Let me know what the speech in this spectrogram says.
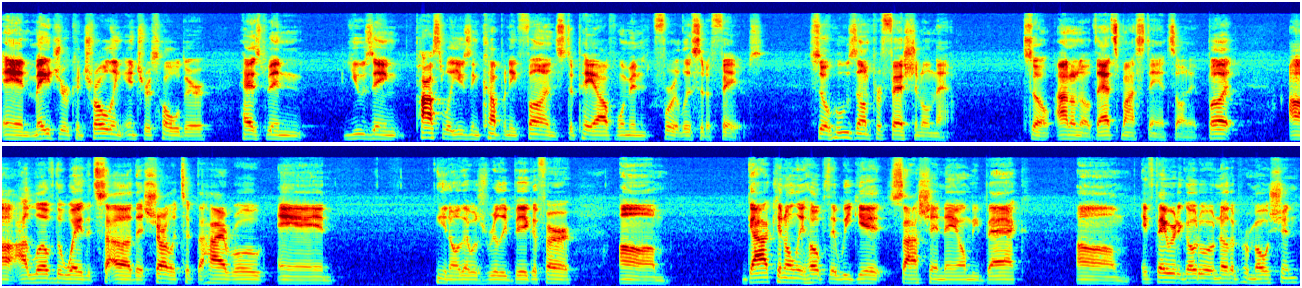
and major controlling interest holder has been using possibly using company funds to pay off women for illicit affairs. So who's unprofessional now? So I don't know. That's my stance on it. But uh, I love the way that uh, that Charlotte took the high road, and you know that was really big of her. Um, God can only hope that we get Sasha and Naomi back. Um, if they were to go to another promotion,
